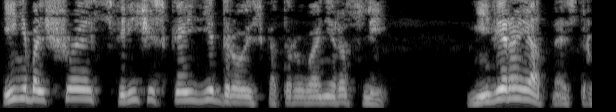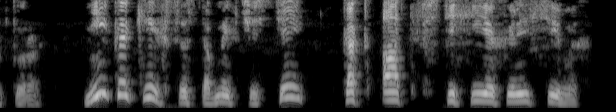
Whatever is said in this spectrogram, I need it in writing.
и небольшое сферическое ядро, из которого они росли. Невероятная структура. Никаких составных частей, как ад в стихиях или силах.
